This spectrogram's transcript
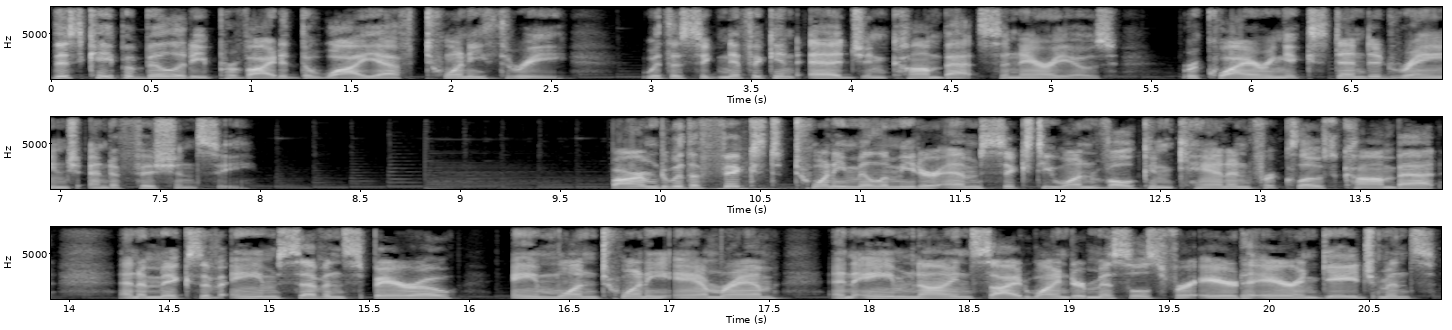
This capability provided the YF-23 with a significant edge in combat scenarios, requiring extended range and efficiency. Armed with a fixed 20mm M61 Vulcan cannon for close combat and a mix of AIM-7 Sparrow, AIM-120 AMRAAM, and AIM-9 Sidewinder missiles for air-to-air -air engagements,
